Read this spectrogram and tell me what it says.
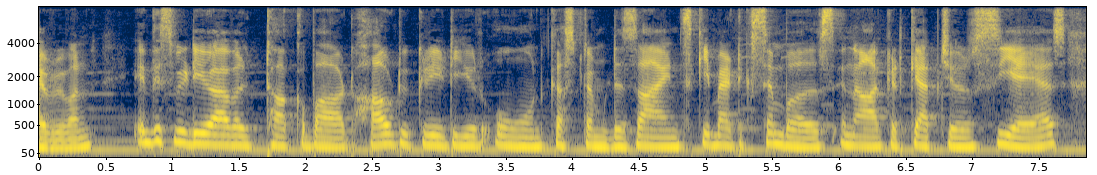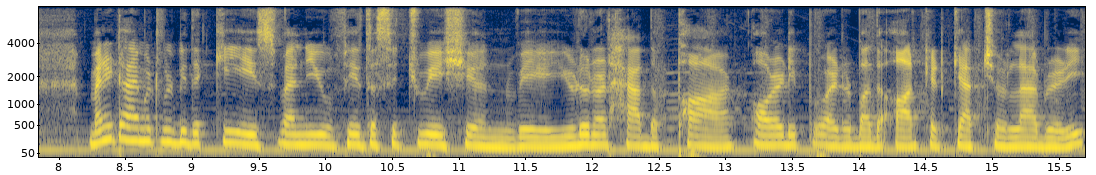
everyone. In this video I will talk about how to create your own custom design schematic symbols in OrCAD Capture CIS. Many times it will be the case when you face the situation where you do not have the part already provided by the OrCAD Capture library.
